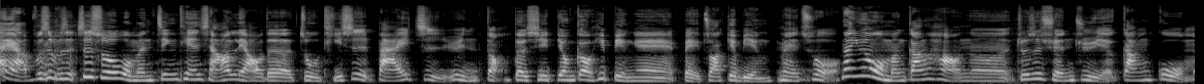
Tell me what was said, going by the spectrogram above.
带啊？不是不是，是说我们今天想要聊的主题是白纸运动，就是中国那边的被抓革命。没错，那因为我们刚好呢，就是选举也刚过嘛。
